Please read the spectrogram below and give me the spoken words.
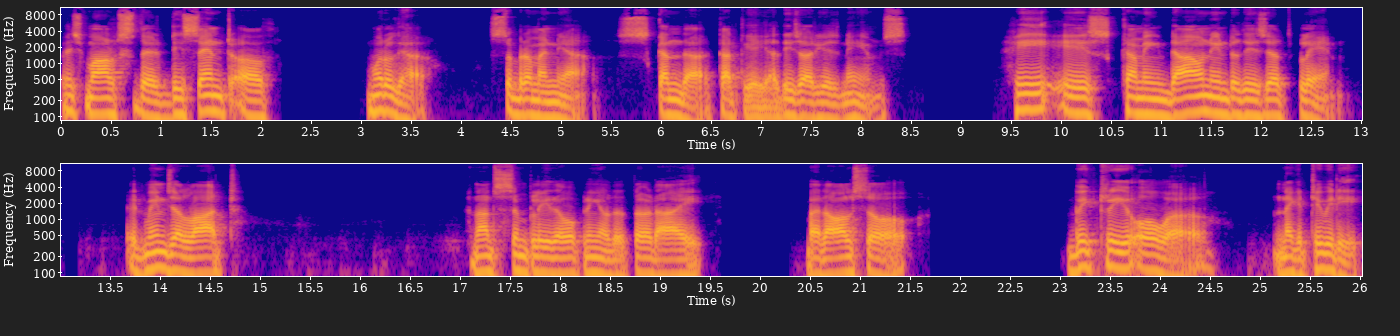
which marks the descent of Muruga, Subramanya, Skanda, Kartikeya, these are his names. He is coming down into this earth plane. It means a lot, not simply the opening of the third eye, but also victory over negativity,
